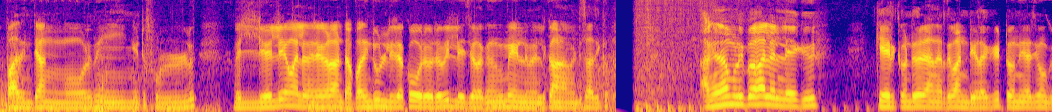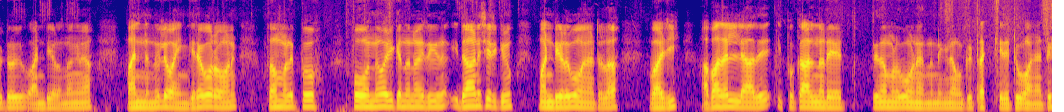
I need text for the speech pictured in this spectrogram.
അപ്പോൾ അതിന്റെ അങ്ങോട്ട് നീങ്ങിയിട്ട് ഫുള്ള് വലിയ വലിയ മലനിരകളാണ്. അപ്പോൾ അതിന്റെ ഉള്ളിലൊക്കെ ഓരോരോ വില്ലേജുകളൊക്കെ നമുക്ക് മേളിൽ മേളിൽ കാണാൻ വേണ്ടി സാധിക്കും. അങ്ങനെ നമ്മളിപ്പോൾ ഹലലിലേക്ക് കയറിക്കൊണ്ട് വരാൻ നേരത്ത് വണ്ടികളൊക്കെ കിട്ടുമെന്ന് വിചാരിച്ച് നോക്കിയിട്ട് വണ്ടികളൊന്നും അങ്ങനെ വന്നൊന്നുമില്ല. ഭയങ്കര കുറവാണ്. അപ്പോൾ നമ്മളിപ്പോൾ പോകുന്ന വഴിക്കെന്ന് പറഞ്ഞാൽ ഇത് ഇതാണ് ശരിക്കും വണ്ടികൾ പോകാനായിട്ടുള്ള വഴി. അപ്പോൾ അതല്ലാതെ ഇപ്പോൾ കാൽനടയായിട്ട് നമ്മൾ പോകണമെന്നുണ്ടെങ്കിൽ നമുക്ക് ട്രക്ക് ചെയ്തിട്ട് പോകാനായിട്ട്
